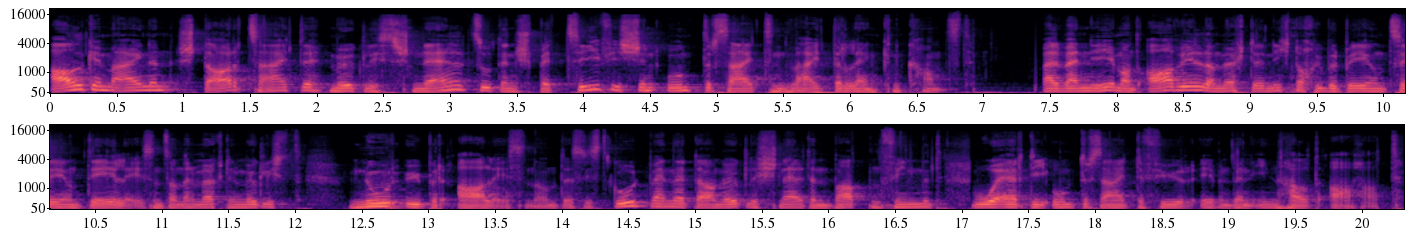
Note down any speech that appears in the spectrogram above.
allgemeinen Startseite möglichst schnell zu den spezifischen Unterseiten weiterlenken kannst. Weil wenn jemand A will, dann möchte er nicht noch über B und C und D lesen, sondern er möchte möglichst nur über A lesen. Und es ist gut, wenn er da möglichst schnell den Button findet, wo er die Unterseite für eben den Inhalt A hat.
